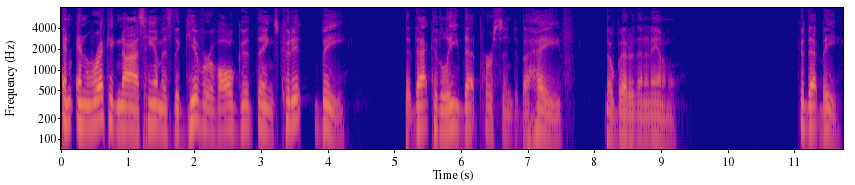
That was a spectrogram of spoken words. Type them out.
and, and recognize Him as the giver of all good things, could it be that that could lead that person to behave no better than an animal? Could that be?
